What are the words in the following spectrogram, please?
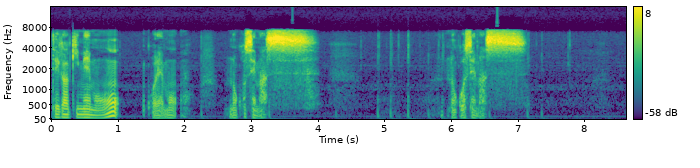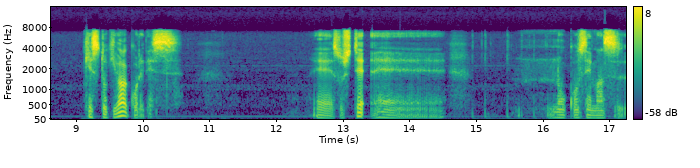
手書きメモをこれも残せます。残せます。消すときはこれです。えーそして、えー残せます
